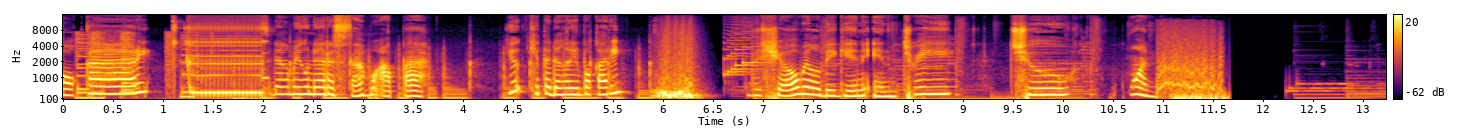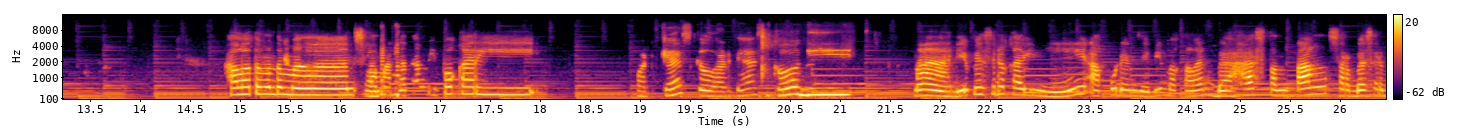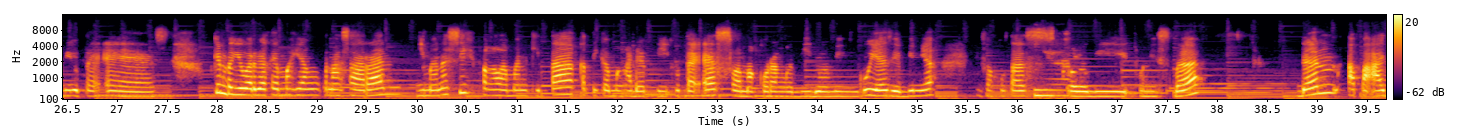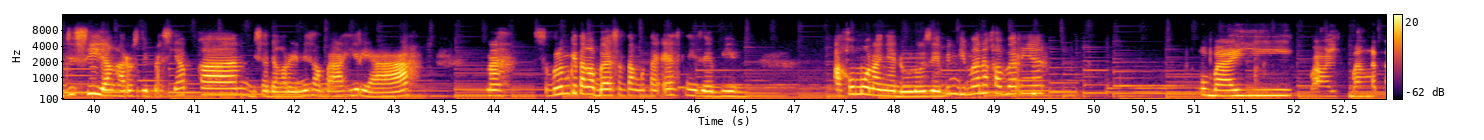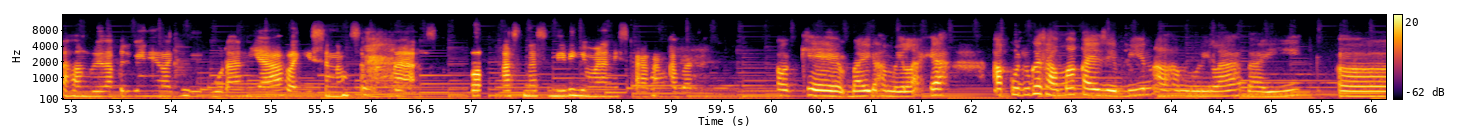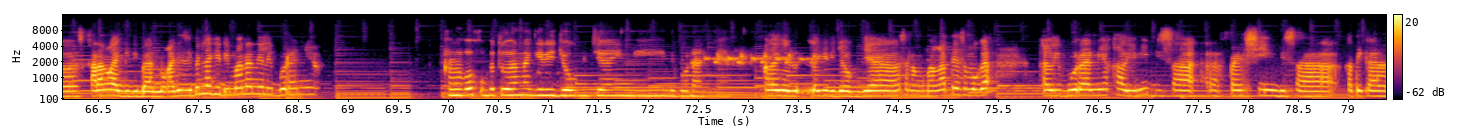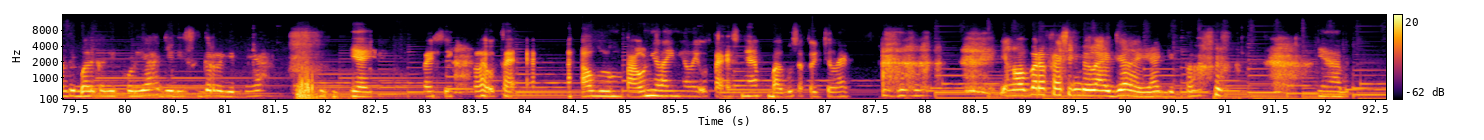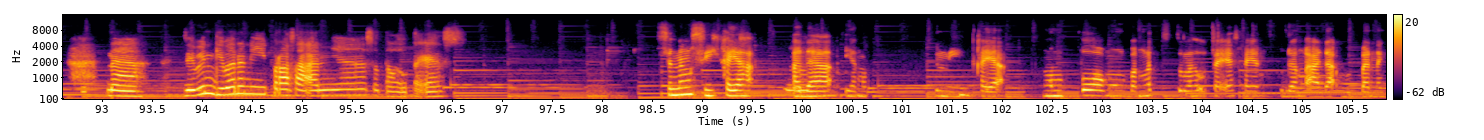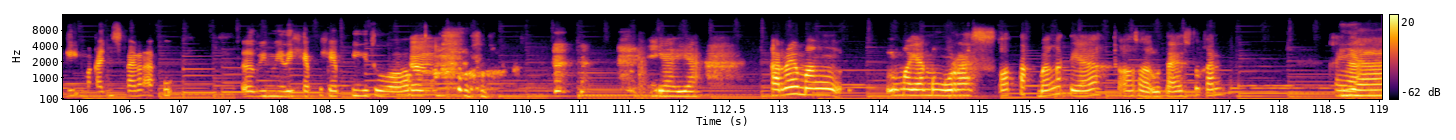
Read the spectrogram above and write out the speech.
Pokari. Sedang bingung dan resah mau apa? Yuk kita dengerin Pokari. The show will begin in 3, 2, 1. Halo teman-teman, selamat datang di Pokari. Podcast Keluarga Psikologi. Nah, di episode kali ini aku dan Zebi bakalan bahas tentang serba-serbi UTS. Mungkin bagi warga kemah yang penasaran, gimana sih pengalaman kita ketika menghadapi UTS selama kurang lebih dua minggu ya Zebin ya di Fakultas yeah. Psikologi Unisba. Dan apa aja sih yang harus dipersiapkan? Bisa denger ini sampai akhir ya. Nah, sebelum kita ngebahas tentang UTS nih Zebin, aku mau nanya dulu Zebin gimana kabarnya? Aku baik, baik banget. Alhamdulillah aku juga ini lagi liburan ya, lagi seneng-seneng. Nah, Asna sendiri gimana nih sekarang kabarnya? Oke, baik Alhamdulillah ya. Aku juga sama kayak Zebin, Alhamdulillah baik. Uh, sekarang lagi di Bandung aja. Zebin lagi di mana nih liburannya? Kalau aku kebetulan lagi di Jogja ini liburannya. Lagi, lagi di Jogja, senang banget ya. Semoga liburannya kali ini bisa refreshing, bisa ketika nanti balik lagi kuliah jadi seger gitu ya. Iya, ya, refreshing setelah UTS. Atau belum tahu nilai-nilai UTS-nya bagus atau jelek. ya nggak apa refreshing dulu aja lah ya gitu. ya. Nah, Zebin gimana nih perasaannya setelah UTS? Seneng sih, kayak hmm. ada yang ini kayak ngemplong banget setelah UTS kayak udah nggak ada beban lagi. Makanya sekarang aku lebih milih happy happy gitu loh. Iya iya. Karena emang lumayan menguras otak banget ya soal soal UTS tuh kan. Kayak ya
